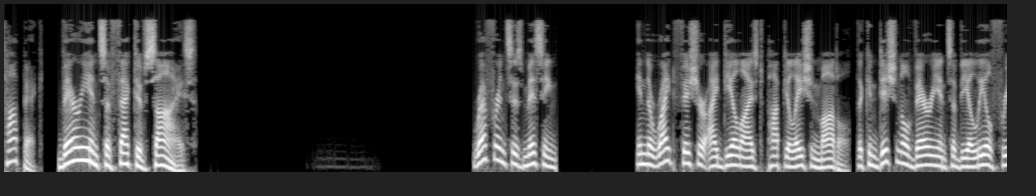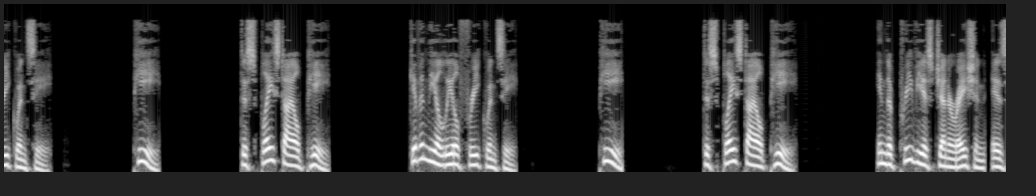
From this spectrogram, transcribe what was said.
Topic: Variance effective size. References missing in the Wright-Fisher idealized population model, the conditional variance of the allele frequency p p given the allele frequency p display style p in the previous generation is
